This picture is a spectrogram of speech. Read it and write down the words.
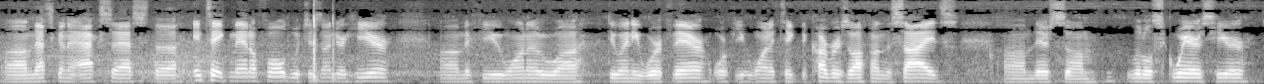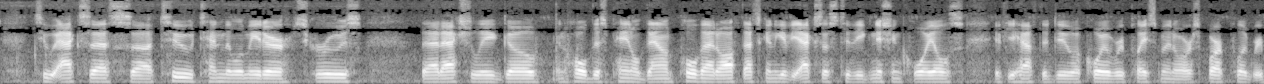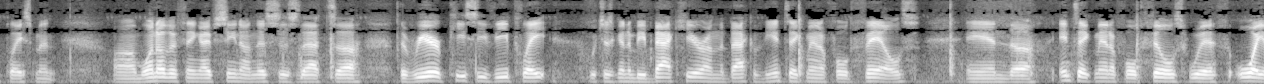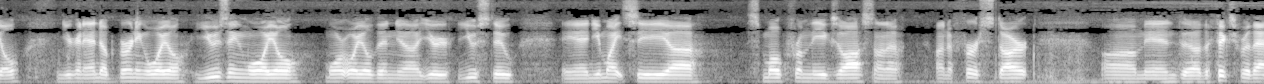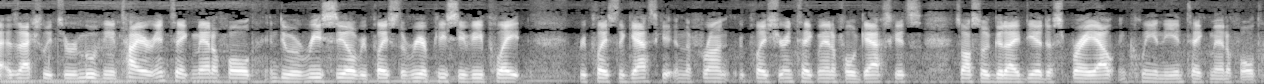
Um, that's going to access the intake manifold which is under here um, if you want to uh, do any work there or if you want to take the covers off on the sides. Um, there's some little squares here to access uh, two 10 millimeter screws that actually go and hold this panel down. Pull that off. That's going to give you access to the ignition coils if you have to do a coil replacement or a spark plug replacement. Um, one other thing I've seen on this is that uh, the rear PCV plate, which is going to be back here on the back of the intake manifold, fails. And the intake manifold fills with oil. And you're going to end up burning oil, using oil, more oil than uh, you're used to, and you might see uh, smoke from the exhaust on a on a first start. Um, and uh, the fix for that is actually to remove the entire intake manifold and do a reseal, replace the rear PCV plate, replace the gasket in the front, replace your intake manifold gaskets. It's also a good idea to spray out and clean the intake manifold.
